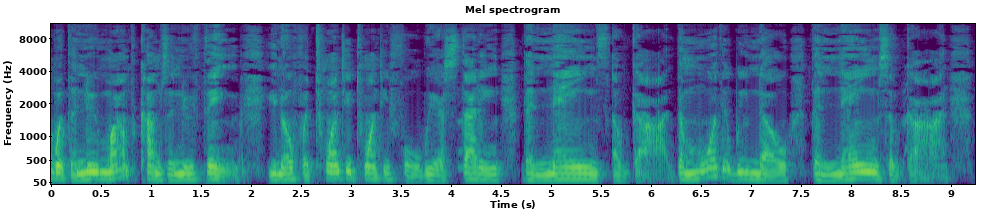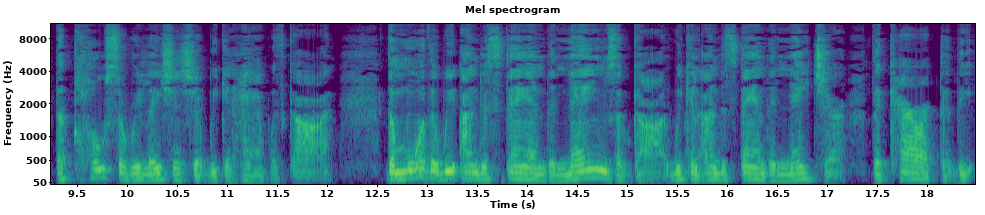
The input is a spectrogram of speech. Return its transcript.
with a new month comes a new theme. You know, for 2024, we are studying the names of God. The more that we know the names of God, the closer relationship we can have with God. The more that we understand the names of God, we can understand the nature, the character, the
